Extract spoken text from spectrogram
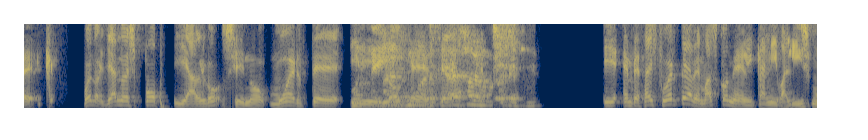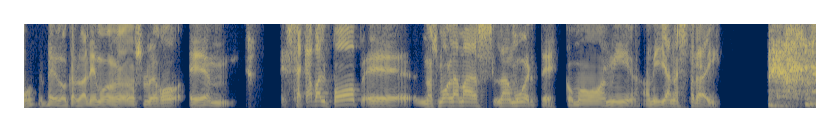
eh, que- bueno, ya no es pop y algo, sino muerte y Muerte lo que muerte, sea. Sí. Y empezáis fuerte, además, con el canibalismo, de lo que lo haremos luego. Eh, se acaba el pop, eh, nos mola más la muerte, como a mi, a mi Jan Stray.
